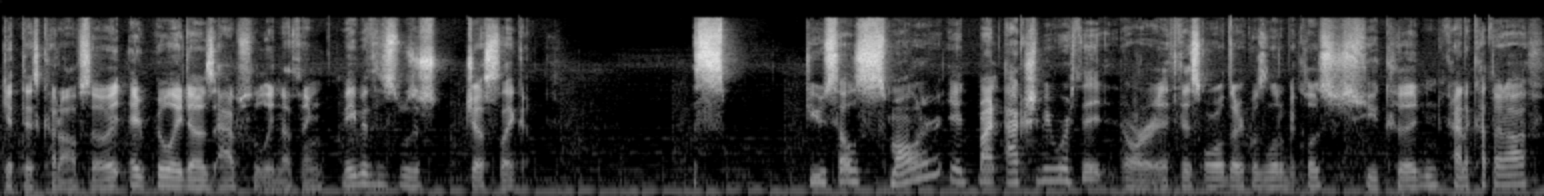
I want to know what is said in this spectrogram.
get this cut off, so it, it really does absolutely nothing. Maybe this was just, like, a few cells smaller, it might actually be worth it, or if this oil derrick was a little bit closer, you could kind of cut that off.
